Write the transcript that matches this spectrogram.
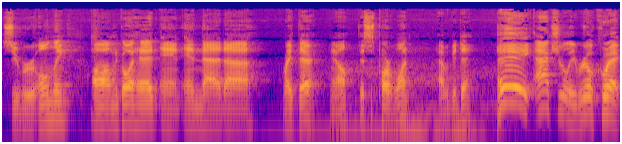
Subaru only. Uh, I'm going to go ahead and end that uh, right there. You know, this is part one. Have a good day. Hey, actually, real quick,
